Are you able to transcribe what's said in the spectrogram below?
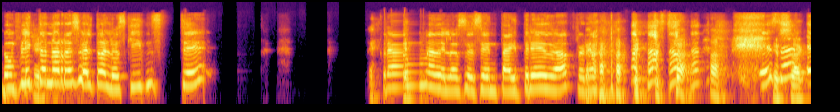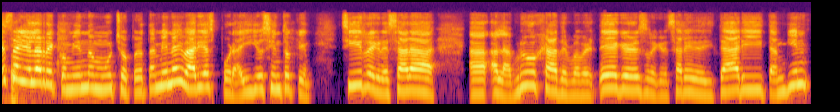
conflicto no resuelto a los 15, trauma de los 63, ¿verdad? Pero esa, esa, yo la recomiendo mucho, pero también hay varias por ahí. Yo siento que sí, regresar a, a, La Bruja de Robert Eggers, regresar a Hereditary, también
